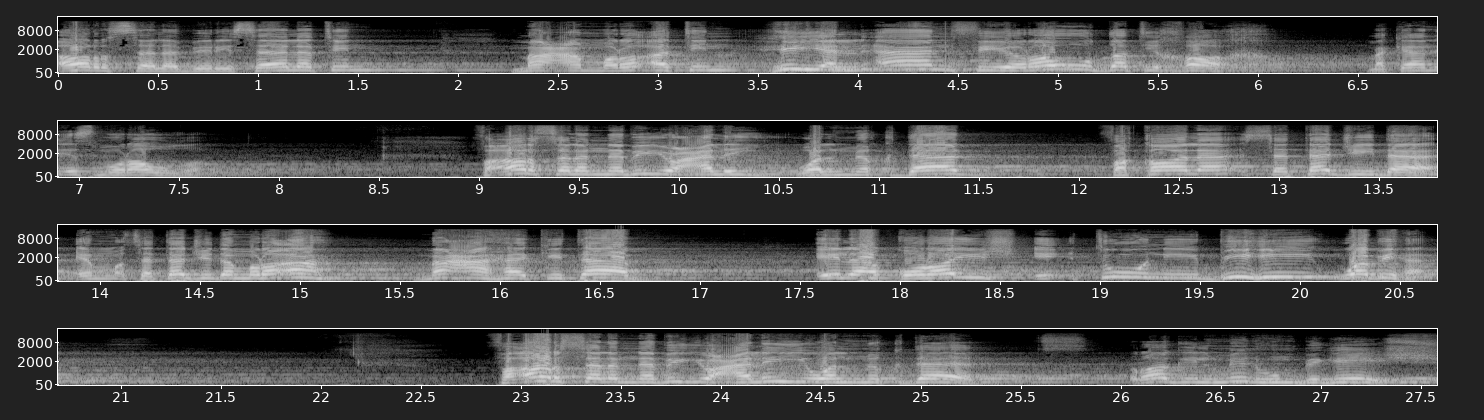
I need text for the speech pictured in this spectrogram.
أرسل برسالة مع امرأة هي الآن في روضة خاخ مكان اسمه روضة. فأرسل النبي علي والمقداد فقال ستجد ستجد امرأة معها كتاب إلى قريش ائتوني به وبها. فأرسل النبي علي والمقداد راجل منهم بجيش.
